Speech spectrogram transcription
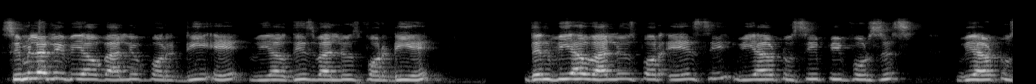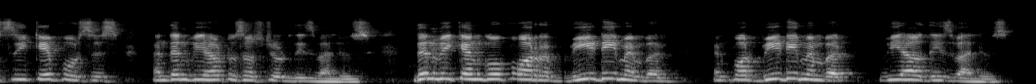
Similarly, we have value for DA. We have these values for DA. Then we have values for AC. We have to see P forces. We have to see K forces. And then we have to substitute these values. Then we can go for BD member. And for BD member, we have these values.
